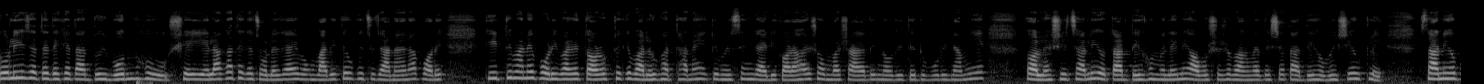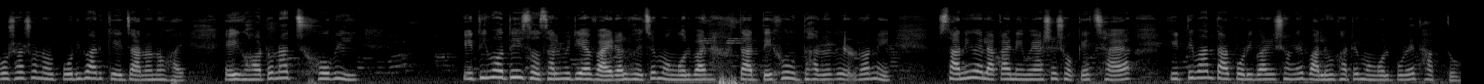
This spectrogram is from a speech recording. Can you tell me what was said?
তলিয়ে যেতে দেখে তার দুই বন্ধু সেই এলাকা থেকে চলে যায় এবং বাড়িতেও কিছু জানায় না। পরে কীর্তিমানের পরিবারের তরফ থেকে বালুরঘাট থানায় একটি মিসিং ডায়েরি করা হয়। সোমবার সারাদিন নদীতে ডুবুরি নামিয়ে তল্লাশি চালিয়েও তার দেহ মেলেনি। অবশেষে বাংলাদেশে তার দেহ ভেসে উঠলে স্থানীয় প্রশাসন ও পরিবারকে জানানো হয়। এই ঘটনার ছবি ইতিমধ্যেই সোশ্যাল মিডিয়ায় ভাইরাল হয়েছে। মঙ্গলবার তার দেহ উদ্ধারণে স্থানীয় এলাকায় নেমে আসে শোকের ছায়া। কীর্তিমান তার পরিবারের সঙ্গে বালুরঘাটের মঙ্গলপুরে থাকতো।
